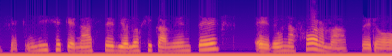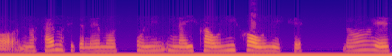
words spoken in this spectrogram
o sea, que un hijo que nace biológicamente eh, de una forma, pero no sabemos si tenemos una hija o un hijo o un hijo, ¿no? Es,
